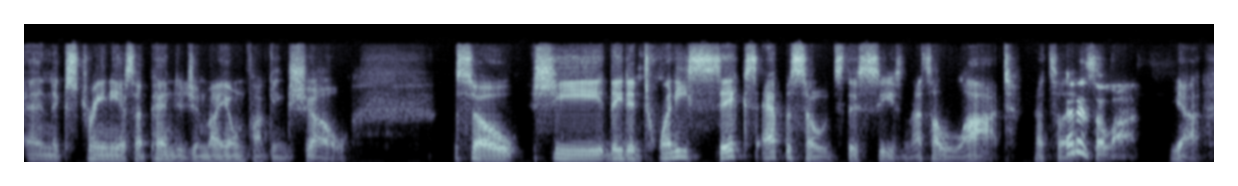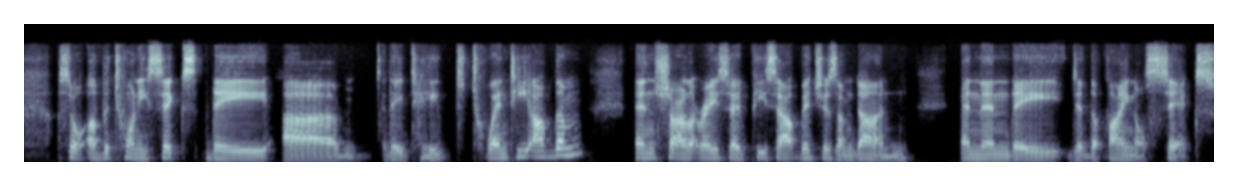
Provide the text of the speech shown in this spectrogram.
an extraneous appendage in my own fucking show. So she, they did 26 episodes this season. That's a lot. That's a, that is a lot. Yeah. So of the 26, they um they taped 20 of them, and Charlotte Rae said, "Peace out, bitches. I'm done." And then they did the final six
